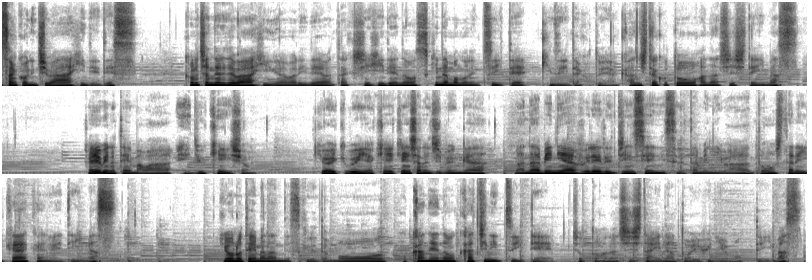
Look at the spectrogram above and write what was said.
さんこんにちは、ヒデです。このチャンネルでは日替わりで私ヒデの好きなものについて気づいたことや感じたことをお話ししています。火曜日のテーマはエデュケーション。教育分野経験者の自分が学びにあふれる人生にするためにはどうしたらいいか考えています。今日のテーマなんですけれども、お金の価値についてちょっとお話ししたいなというふうに思っています。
